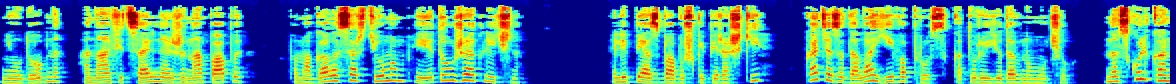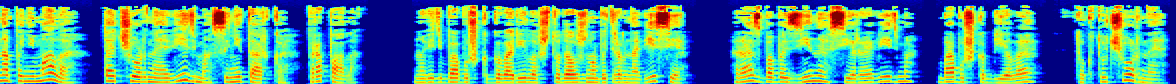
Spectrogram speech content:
Неудобно, она официальная жена папы. Помогала с Артемом, и это уже отлично. Лепя с бабушкой пирожки, Катя задала ей вопрос, который ее давно мучил. Насколько она понимала, та черная ведьма, санитарка, пропала. Но ведь бабушка говорила, что должно быть равновесие. Раз баба Зина серая ведьма, бабушка белая, то кто черная?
